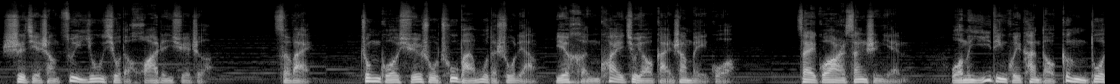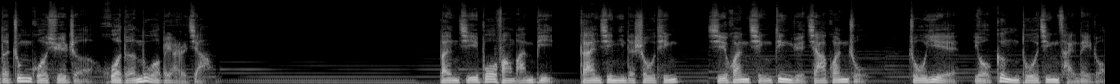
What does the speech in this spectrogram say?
世界上最优秀的华人学者。此外，中国学术出版物的数量也很快就要赶上美国。再过二三十年，我们一定会看到更多的中国学者获得诺贝尔奖。本集播放完毕，感谢您的收听，喜欢请订阅加关注，主页有更多精彩内容。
